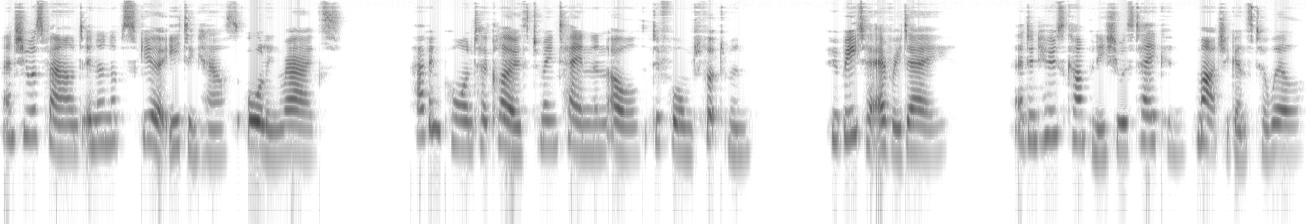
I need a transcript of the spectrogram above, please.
and she was found in an obscure eating house, all in rags, having pawned her clothes to maintain an old deformed footman, who beat her every day, and in whose company she was taken, much against her will.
